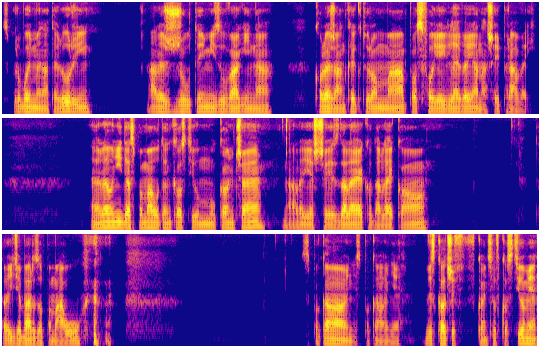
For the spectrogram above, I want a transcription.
Spróbujmy na teluri, ale z żółtymi z uwagi na koleżankę, którą ma po swojej lewej, a naszej prawej. Leonidas pomału ten kostium mu kończę, ale jeszcze jest daleko, daleko. To idzie bardzo pomału. spokojnie, spokojnie. Wyskoczy w końcu w kostiumie,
